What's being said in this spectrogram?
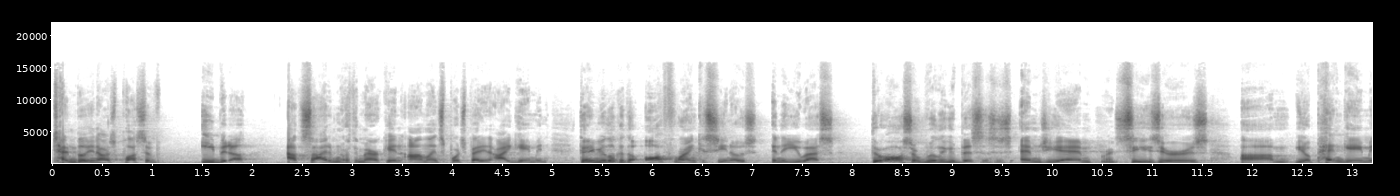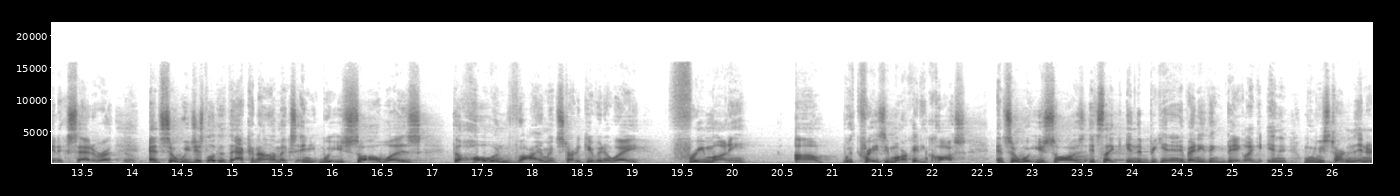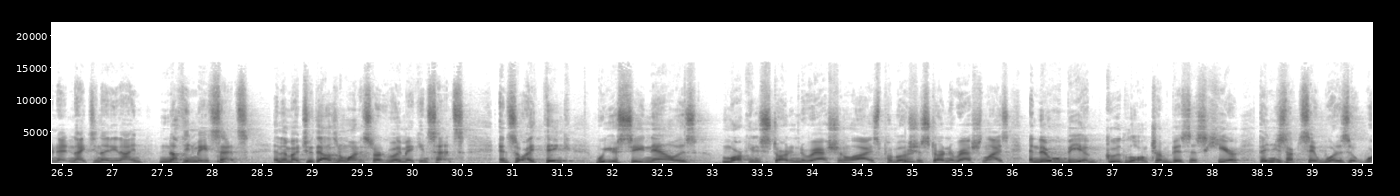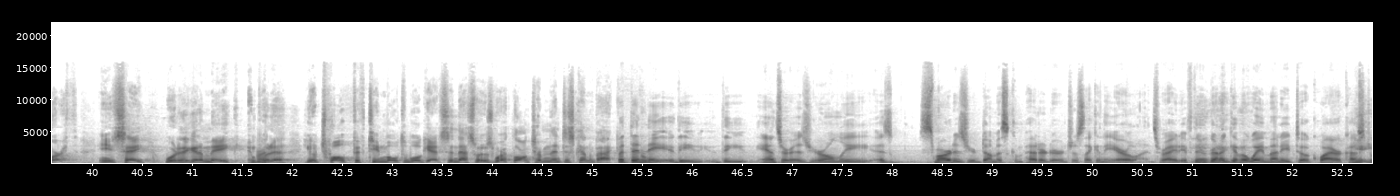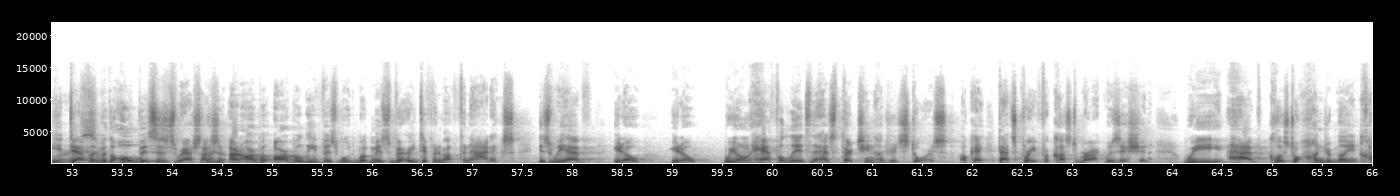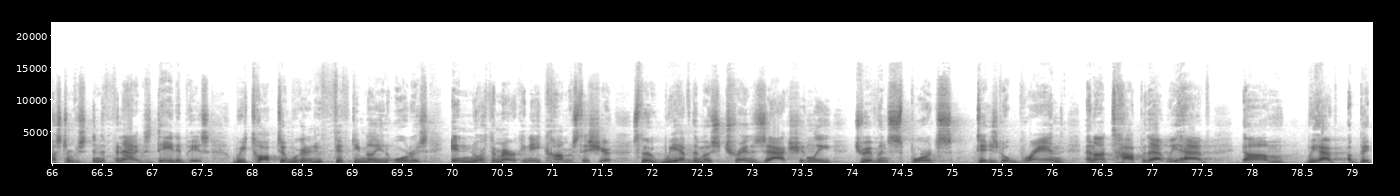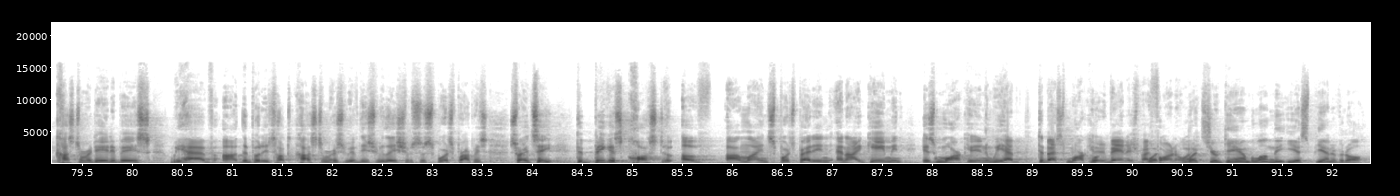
10 billion dollars plus of EBITDA outside of North America in online sports betting and iGaming. Then if you look at the offline casinos in the U.S., they're also really good businesses. MGM, Caesars, um, you know, Penn Gaming, et cetera. And so we just looked at the economics, and what you saw was the whole environment started giving away free money um, with crazy marketing costs. And so what you saw is it's like in the beginning of anything big, like in, when we started the internet in 1999, nothing made sense. And then by 2001, it started really making sense. And so I think what you're seeing now is marketing is starting to rationalize, promotion Right. starting to rationalize, and there will be a good long-term business here. Then you just have to say, what is it worth? And you say, what are they going to make? And put a you know 12, 15 multiple against and that's what it's worth long-term, and then discount it back. But then the, the, the answer is you're only as smart as your dumbest competitor, just like in the airlines, right? If they're going to give away money to acquire You- customers. You, definitely, but the whole business is rationalized. And our, our belief is what, what makes very different about Fanatics is we have, you know, you know, we own half a Lids that has 1,300 stores. Okay, that's great for customer acquisition. We have close to 100 million customers in the Fanatics database. We talked to, we're going to do 50 million orders in North American e-commerce this year. So we have the most transactionally driven sports digital brand, and on top of that, we have um, we have a big customer database. We have uh, the ability to talk to customers. We have these relationships with sports properties. So I'd say the biggest cost of, of online sports betting and iGaming is marketing, and we have the best marketing advantage by What- far and away. What's your gamble on the ESPN of it all?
